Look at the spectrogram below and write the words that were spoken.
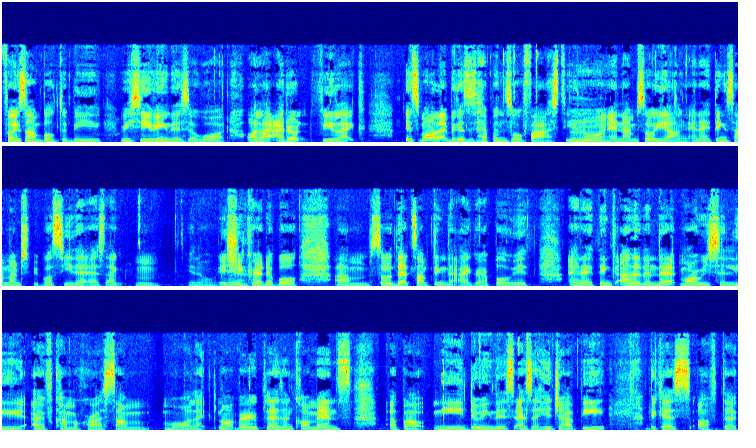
For example, to be receiving this award, or like I don't feel like it's more like because it's happened so fast, you know, and I'm so young, and I think sometimes people see that as like, hmm. You know, is she credible? Um, so that's something that I grapple with. And I think other than that, more recently, I've come across some more like not very pleasant comments about me doing this as a hijabi because of the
